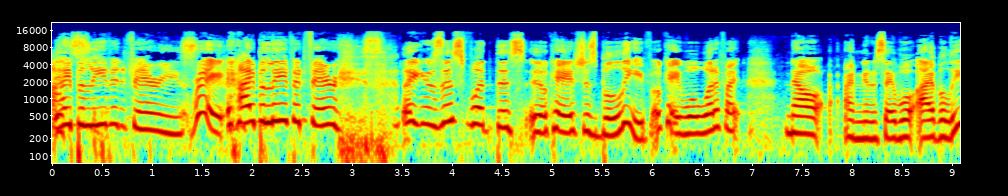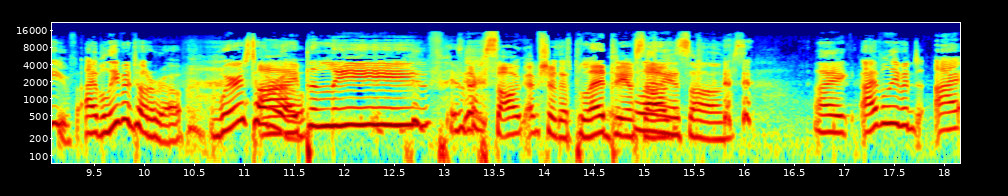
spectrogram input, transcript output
I believe in fairies. Right. I believe in fairies. Like, is this what this? Okay, it's just belief. Okay, well, what if I? Now I'm gonna say, well, I believe. I believe in Totoro. Where's Totoro? I believe. Is there a song? I'm sure there's plenty of Plenty of songs. songs. like I believe in. I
